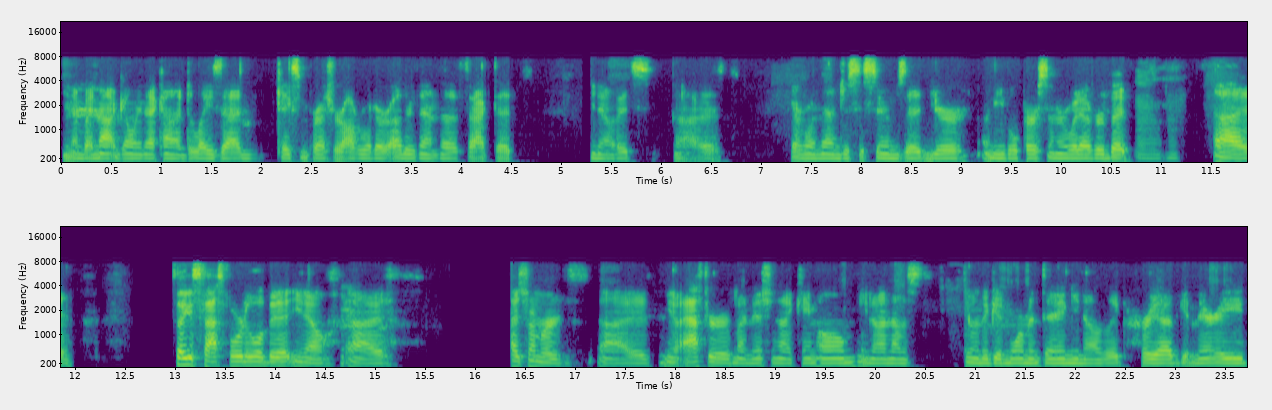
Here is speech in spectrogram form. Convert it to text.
you know, by not going, that kind of delays that and takes some pressure off or whatever, other than the fact that, you know, it's uh, everyone then just assumes that you're an evil person or whatever. But Mhm. uh, so I guess fast forward a little bit, you know, uh, I just remember, uh, you know, after my mission, I came home, you know, and I was doing the good Mormon thing, you know, like hurry up, get married,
